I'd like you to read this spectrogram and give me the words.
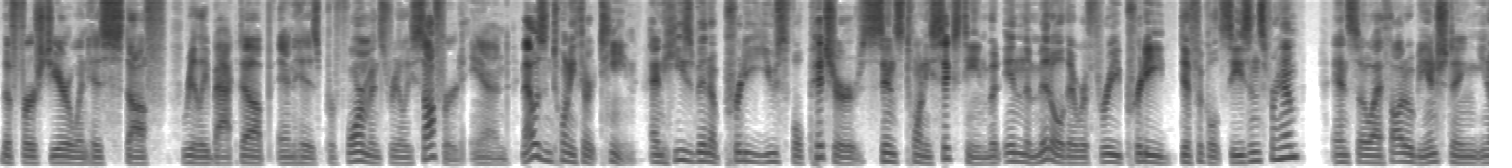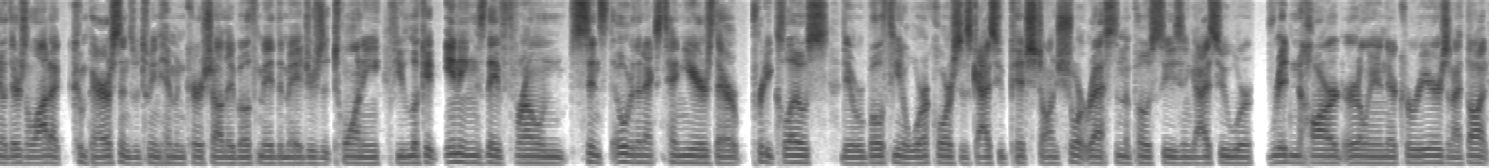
the first year when his stuff really backed up and his performance really suffered, and that was in 2013. And he's been a pretty useful pitcher since 2016, but in the middle there were three pretty difficult seasons for him. And so I thought it would be interesting. You know, there's a lot of comparisons between him and Kershaw. They both made the majors at 20. If you look at innings they've thrown since over the next 10 years, they're pretty close. They were both, you know, workhorses, guys who pitched on short rest in the postseason, guys who were ridden hard early in their careers. And I thought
